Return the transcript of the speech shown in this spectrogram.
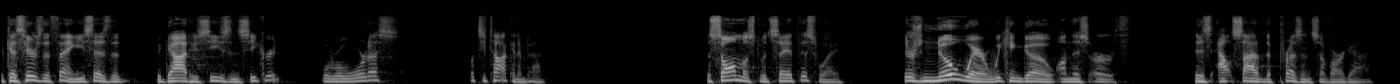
Because here's the thing He says that the God who sees in secret will reward us. What's he talking about? The psalmist would say it this way There's nowhere we can go on this earth that is outside of the presence of our God.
